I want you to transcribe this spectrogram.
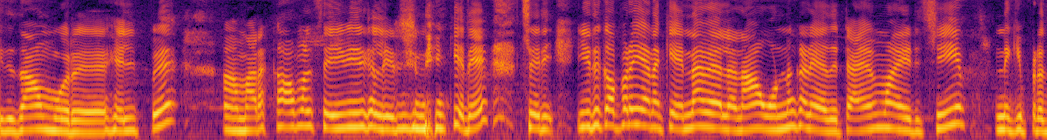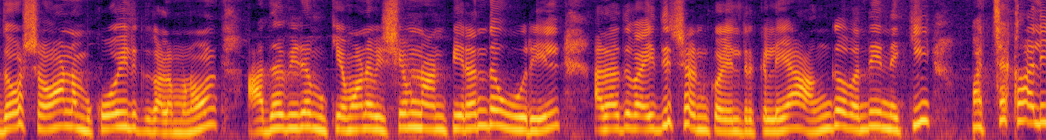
இதுதான் ஒரு ஹெல்ப்பு மறக்காமல் செய்வீர்கள் என்று நினைக்கிறேன். சரி இதுக்கப்புறம் எனக்கு என்ன வேலைனா ஒன்றும் கிடையாது. டைம் ஆயிடுச்சு. இன்னைக்கு பிரதோஷம். நம்ம கோயிலுக்கு கிளம்பணும். அதை விட முக்கியமான விஷயம் நான் பிறந்த ஊரில் அதாவது வைத்தீஸ்வரன் கோயில் இருக்கு இல்லையா? அங்கே வந்து இன்னைக்கு பச்சைக்காளி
